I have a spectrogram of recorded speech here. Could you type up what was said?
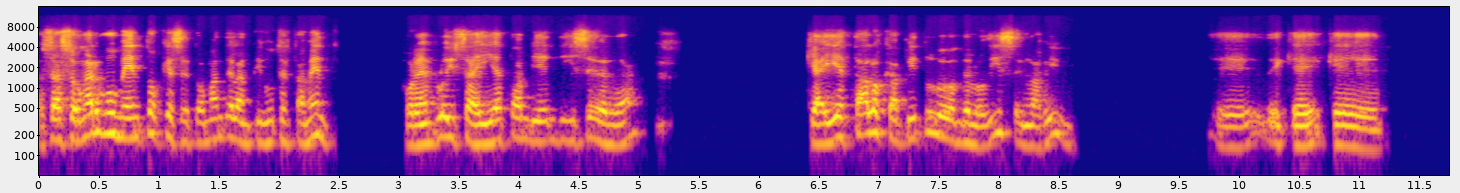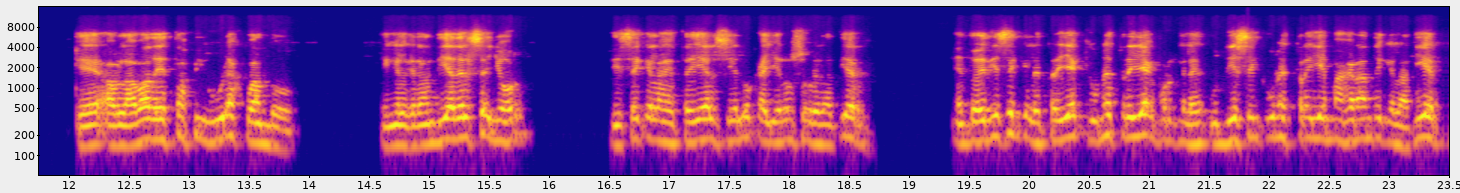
O sea, son argumentos que se toman del Antiguo Testamento. Por ejemplo, Isaías también dice, ¿verdad? Que ahí están los capítulos donde lo dice en la Biblia. Eh, de que, que, hablaba de estas figuras cuando en el gran día del Señor dice que las estrellas del cielo cayeron sobre la tierra. Entonces dicen que la estrella, que una estrella, porque dicen que una estrella es más grande que la tierra.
